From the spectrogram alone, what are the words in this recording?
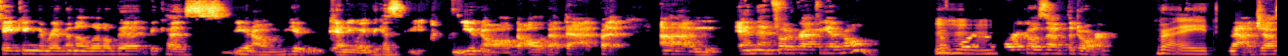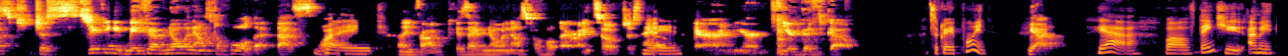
faking the ribbon a little bit because you know you anyway because you know all, all about that but um and then photographing it at home before, mm-hmm. before it goes out the door right yeah just just sticking if you have no one else to hold it that's why right. frog because i have no one else to hold it right so just right. there and you're you're good to go that's a great point yeah yeah. Well, thank you. I mean,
